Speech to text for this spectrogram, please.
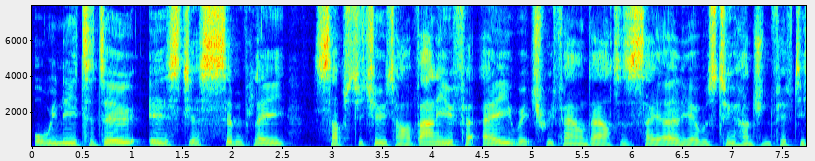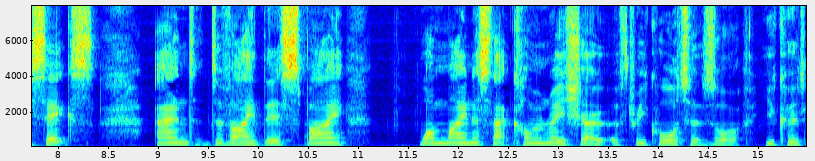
all we need to do is just simply substitute our value for a, which we found out, as I say earlier, was 256, and divide this by 1 minus that common ratio of 3 quarters or you could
